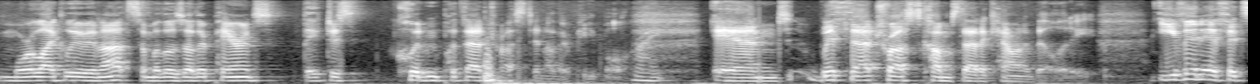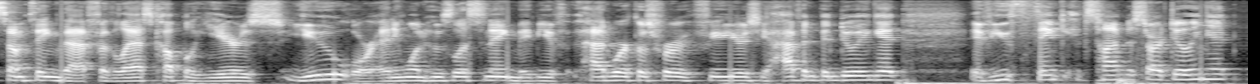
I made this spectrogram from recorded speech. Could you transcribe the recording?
more likely than not some of those other parents they just couldn't put that trust in other people right and with that trust comes that accountability. Even if it's something that for the last couple years, you or anyone who's listening, maybe you've had workers for a few years, you haven't been doing it. If you think it's time to start doing it,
